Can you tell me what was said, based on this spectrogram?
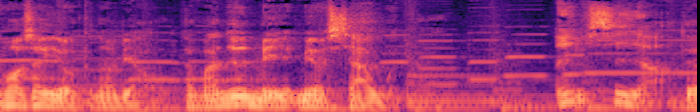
我好像也有跟他聊，但反正就是没没有下文。哎，是啊，对。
